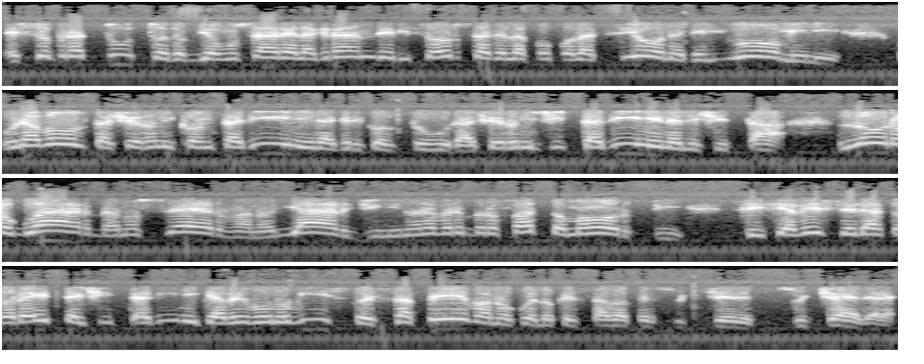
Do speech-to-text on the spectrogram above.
e soprattutto dobbiamo usare la grande risorsa della popolazione, degli uomini. Una volta c'erano i contadini in agricoltura, c'erano i cittadini nelle città, loro guardano, osservano, gli argini non avrebbero fatto morti se si avesse dato retta ai cittadini che avevano visto e sapevano quello che stava per succedere.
